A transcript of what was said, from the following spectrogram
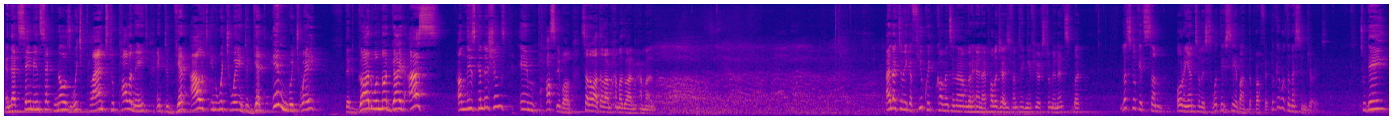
and that same insect knows which plant to pollinate and to get out in which way and to get in which way. That God will not guide us on these conditions? Impossible. Salawat ala Muhammad wa Muhammad. I'd like to make a few quick comments and then I'm going to end. I apologize if I'm taking a few extra minutes, but let's look at some Orientalists, what they say about the Prophet. Look at what the messenger is. Today,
